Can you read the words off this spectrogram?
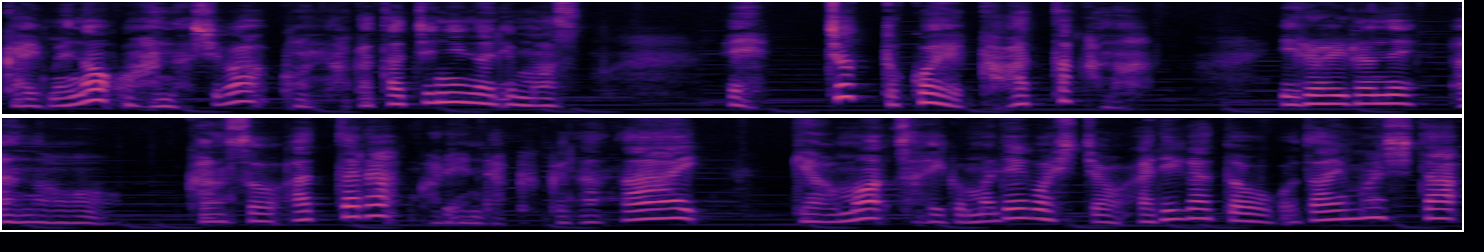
回目のお話はこんな形になります。えちょっと声変わったかな？いろいろねあの感想あったらご連絡ください。今日も最後までご視聴ありがとうございました。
